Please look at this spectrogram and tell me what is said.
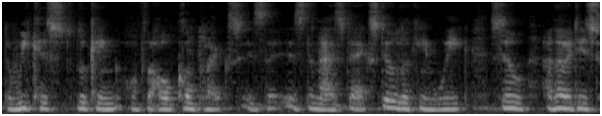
the weakest looking of the whole complex is the is the Nasdaq, still looking weak. Still, although it is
